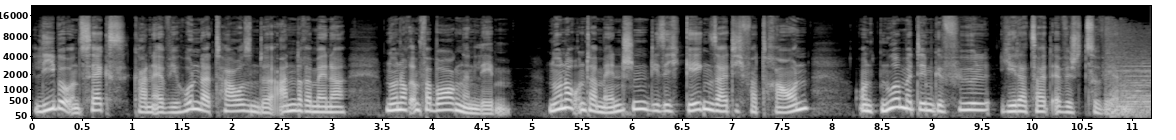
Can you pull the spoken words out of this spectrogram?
Liebe und Sex kann er wie Hunderttausende andere Männer nur noch im Verborgenen leben. Nur noch unter Menschen, die sich gegenseitig vertrauen und nur mit dem Gefühl, jederzeit erwischt zu werden.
